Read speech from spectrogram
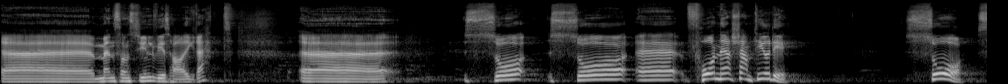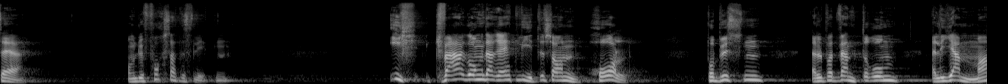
Eh, men sannsynligvis har jeg rett. Så, så få ned skjermtida di. Så se om du fortsatt er sliten. Hver gang det er et lite sånn hull på bussen eller på et venterom eller hjemme,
